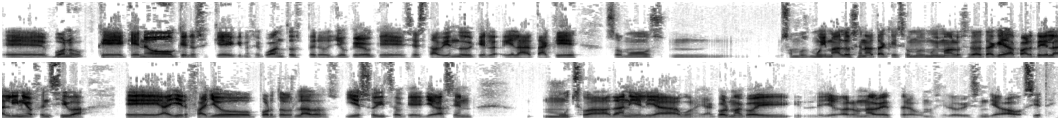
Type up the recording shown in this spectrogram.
eh, bueno, que, que no, que no sé qué, que no sé cuántos, pero yo creo que se está viendo que el, el ataque somos, mm, somos muy malos en ataque, somos muy malos en ataque. Aparte de la línea ofensiva, eh, ayer falló por todos lados y eso hizo que llegasen mucho a Daniel y a, bueno, y a Cole le llegaron una vez, pero como si le hubiesen llegado siete.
